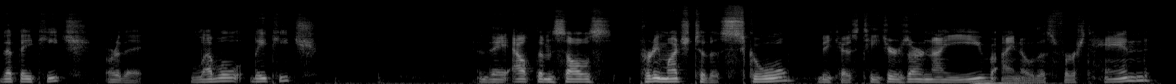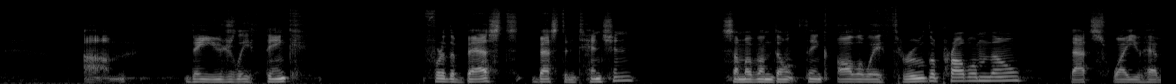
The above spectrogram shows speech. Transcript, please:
that they teach or the level they teach. They out themselves pretty much to the school because teachers are naive. I know this firsthand. Um, they usually think for the best, best intention. Some of them don't think all the way through the problem, though. That's why you have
